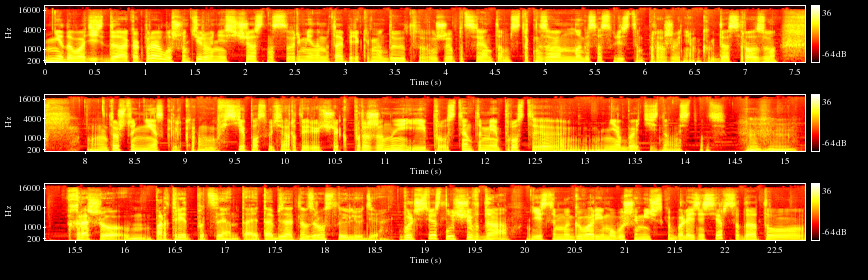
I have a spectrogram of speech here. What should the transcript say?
Не доводить, да. Как правило, шунтирование сейчас на современном этапе рекомендуют уже пациентам с так называемым многососудистым поражением, когда сразу не то, что несколько, все, по сути, артерии человека поражены, и стентами просто просто не обойтись в данной ситуации. Угу. Хорошо, портрет пациента это обязательно взрослые люди? В большинстве случаев, да. Если мы говорим об ишемической болезни сердца, да, то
